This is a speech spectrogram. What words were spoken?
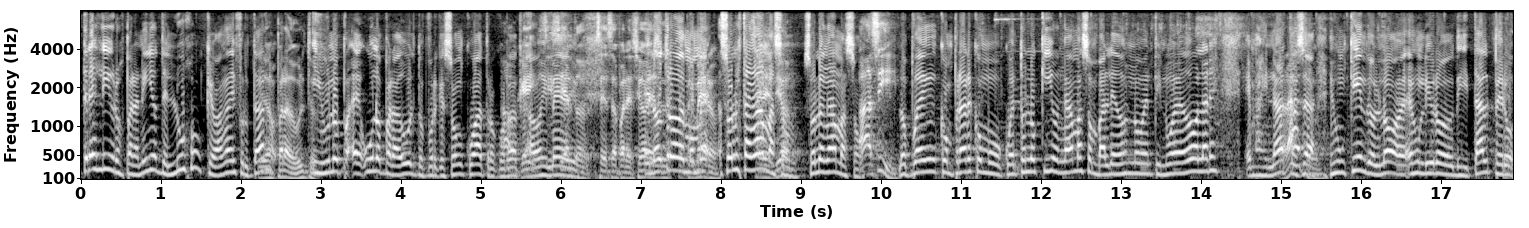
tres libros para niños de lujo que van a disfrutar. Y dos para adultos. Y uno, eh, uno para adultos, porque son cuatro, Ah, acordate, ok, a dos y sí, medio. cierto. Se desapareció El, otro de momento solo está en Amazon, solo en Amazon. Ah, sí. Lo pueden comprar como cuentos en Amazon, vale 2.99 dólares. Imagínate, o sea, es un Kindle, no, es un libro digital, pero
